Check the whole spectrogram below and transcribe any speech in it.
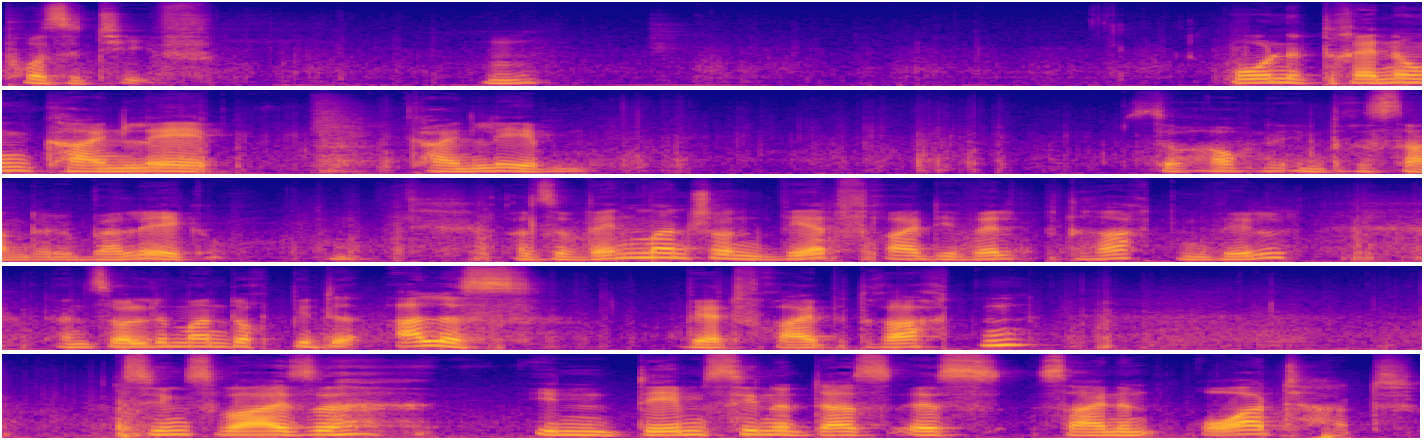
positiv. Hm? Ohne Trennung kein Leben. Kein Leben. Ist doch auch eine interessante Überlegung. Also wenn man schon wertfrei die Welt betrachten will, dann sollte man doch bitte alles wertfrei betrachten, beziehungsweise in dem Sinne, dass es seinen Ort hat,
